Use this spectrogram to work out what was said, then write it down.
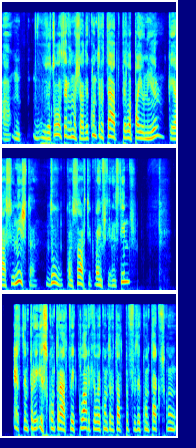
Um, o Dr. Lacerda Machado é contratado pela Pioneer, que é acionista do consórcio que vai investir em Sinos, esse contrato é claro que ele é contratado para fazer contactos com,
